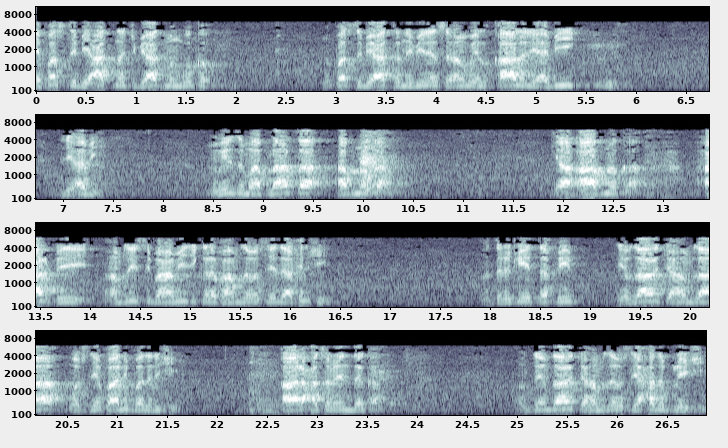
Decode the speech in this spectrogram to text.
نفست بیعت نچ بیعت منگو کو نفست بیعت نبی علیہ السلام ویل، قال لابی لابی ویل، زما فلار تا ابنو کا کیا ابنو کا حرف حمزی سے بہامی جی کرف حمزہ وسلے داخل شی۔ درکی تخفیف یودار چا حمزہ وسلے فالی بدل شی۔ آل حسن اندکا۔ دیمدار چا حمزہ وسلے حضب لیشی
